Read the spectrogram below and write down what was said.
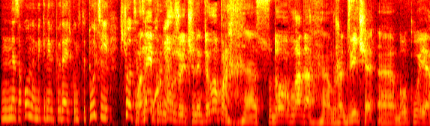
незаконними, які не відповідають конституції. Що це? Вони це опір? продовжують чинити опір. Е, Судова влада е, вже двічі е, блокує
